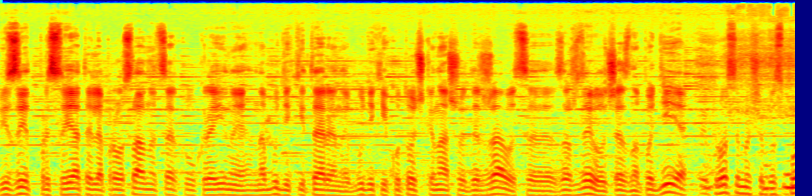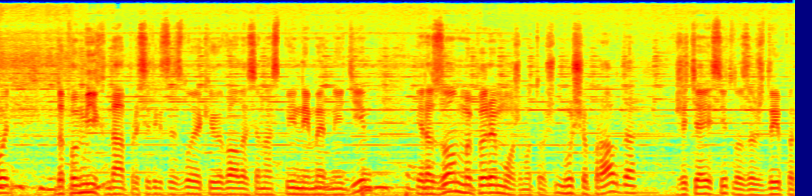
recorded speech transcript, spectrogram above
візит предстоятеля Православної церкви України на будь-які терени, будь-які куточки нашої держави це завжди величезна подія. І просимо, щоб Господь допоміг нам присвятити це зло, яке вивалося на спільний мирний дім. І разом ми переможемо. Тому що правда, життя і світло завжди Бог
